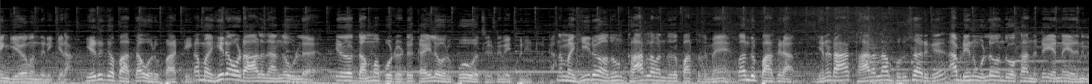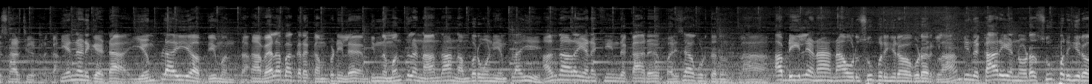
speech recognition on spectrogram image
எங்கேயோ வந்து நிக்கிறான். எதுக்க பார்த்தா ஒரு பாட்டி. நம்ம ஹீரோவோட ஆளு தாங்க உள்ள. ஏதோ தம்ம போட்டுட்டு கையில ஒரு பூ வச்சுட்டு வெயிட் பண்ணிட்டு இருக்கா நம்ம ஹீரோ அதுவும் கார்ல வந்ததை பார்த்ததுமே வந்து பாக்குறா. என்னடா காரெல்லாம் புதுசா இருக்கு? அப்படின்னு உள்ள வந்து உட்காந்துட்டு என்ன ஏதுன்னு விசாரிச்சுட்டு இருக்கா என்னன்னு கேட்டா எம்ப்ளாயி ஆஃப் தி மந்த் நான் வேலை பார்க்குற கம்பெனில இந்த மந்த்ல நான் தான் நம்பர் ஒன் எம்ப்ளாயி அதனால எனக்கு இந்த காரு பரிசா கொடுத்துருந்துக்கலாம் அப்படி இல்லைனா நான் ஒரு சூப்பர் ஹீரோவா கூட இருக்கலாம். இந்த கார் என்னோட சூப்பர் ஹீரோ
